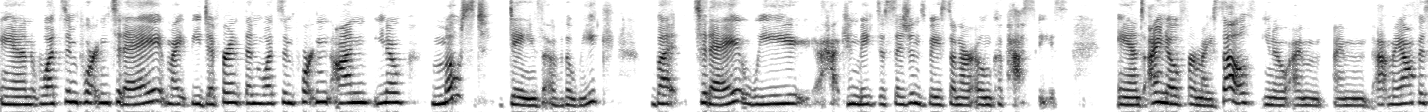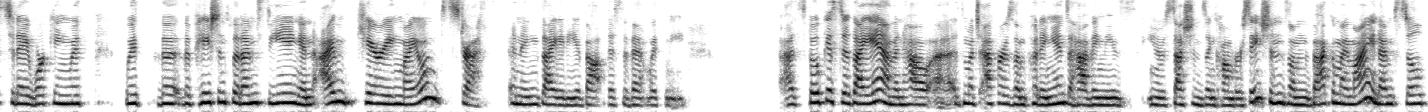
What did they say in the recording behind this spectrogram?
and what's important today might be different than what's important on you know most days of the week. But today we can make decisions based on our own capacities. And i know for myself you know i'm i'm at my office today working with with the the patients that i'm seeing and i'm carrying my own stress and anxiety about this event with me as focused as I am and how uh, as much effort as I'm putting into having these, you know, sessions and conversations on the back of my mind, I'm still,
